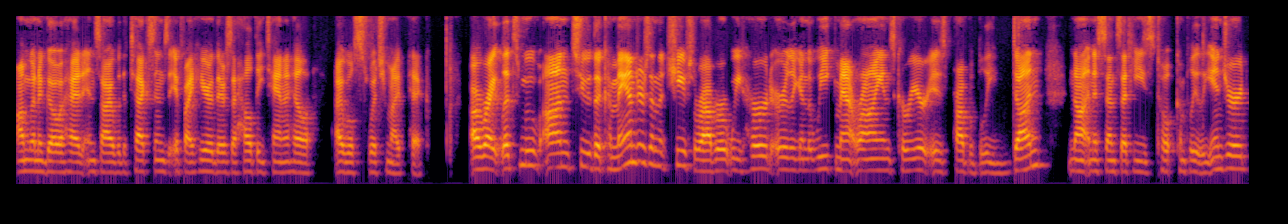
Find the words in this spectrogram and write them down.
I'm going to go ahead inside with the Texans. If I hear there's a healthy Tannehill, I will switch my pick. All right, let's move on to the Commanders and the Chiefs, Robert. We heard earlier in the week Matt Ryan's career is probably done, not in a sense that he's to- completely injured,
